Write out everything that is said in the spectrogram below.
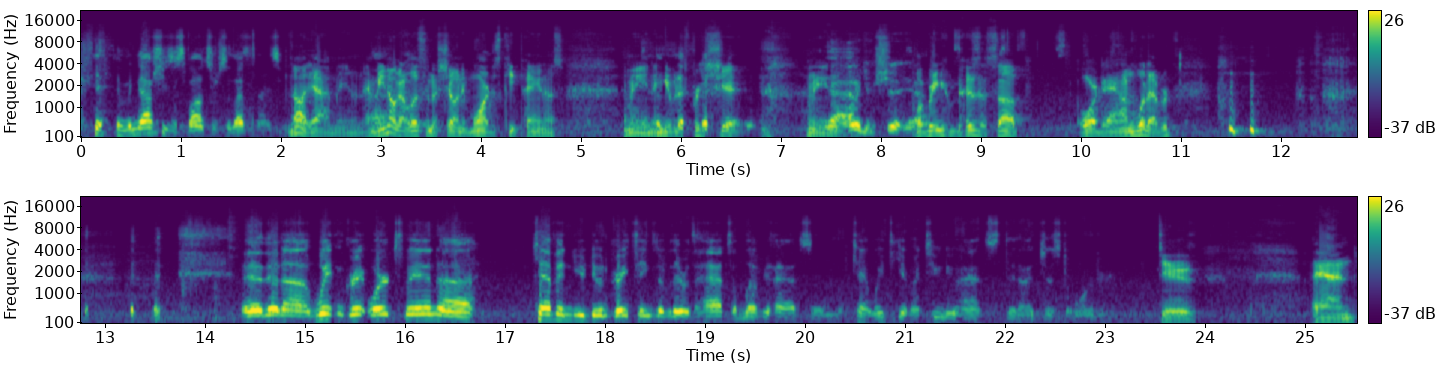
I mean, now she's a sponsor, so that's nice. No, yeah, I mean, I mean, you don't gotta listen to the show anymore. Just keep paying us. I mean, and giving us free shit. I mean, Yeah, I don't give a shit. Yeah. or bring your business up or down, whatever. And then uh, Wit and Grit Works, man. Uh, Kevin, you're doing great things over there with the hats. I love your hats, and can't wait to get my two new hats that I just ordered. dude. And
